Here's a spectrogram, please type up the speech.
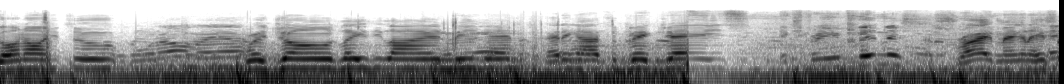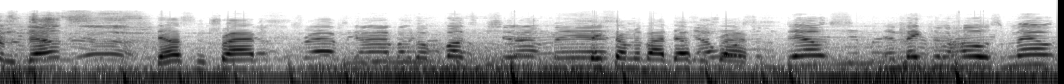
going on, YouTube? What's going on, man? Chris Jones, Lazy Lion, Migan, heading out to Big J's. Extreme fitness. That's right, man. Gonna hit some delts, Yeah. delts and traps. Delts and traps, guys. About to go fuck some shit up, man. Say something about delts Y'all and want traps. some delts and make them hoes melt?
